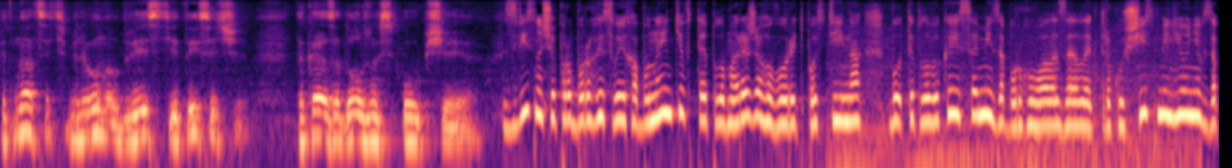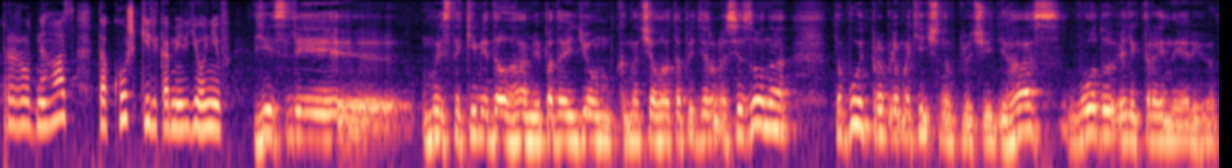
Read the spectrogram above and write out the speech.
15 миллионов 200 тысяч такая задолженность общая. Звісно, що про борги своїх абонентів тепломережа говорить постійно, бо тепловики і самі заборгували за електрику 6 мільйонів, за природний газ також кілька мільйонів. Если э, мы с такими долгами подойдем к началу отопительного сезона, то будет проблематично включить газ, воду, электроэнергию.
